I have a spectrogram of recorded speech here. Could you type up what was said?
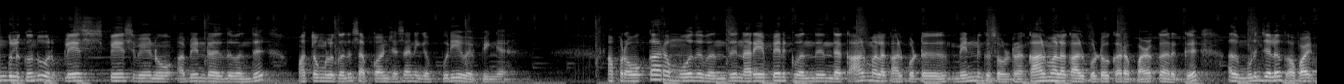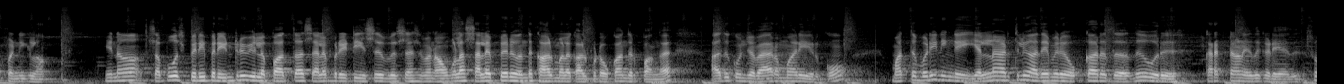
உங்களுக்கு வந்து ஒரு பிளேஸ் ஸ்பேஸ் வேணும் அப்படின்றது வந்து மற்றவங்களுக்கு வந்து சப்கான்ஷியஸாக நீங்கள் புரிய வைப்பீங்க. அப்புறம் உட்காரும் போது வந்து நிறைய பேருக்கு வந்து இந்த கால் மேலே கால் போட்டு மென்னுக்கு சொல்கிறேன் கால் மேலே கால் போட்டு உட்கார பழக்கம் இருக்குது அது முடிஞ்ச அளவுக்கு அவாய்ட் பண்ணிக்கலாம். ஏன்னா சப்போஸ் பெரிய பெரிய இன்டர்வியூவில் பார்த்தா செலிப்ரிட்டிஸு பிஸ்னஸ் மேன் அவங்களாம் சில பேர் வந்து கால் மேலே கால் போட்டு உட்காந்துருப்பாங்க அது கொஞ்சம் வேறு மாதிரி இருக்கும். மற்றபடி நீங்கள் எல்லா இடத்துலையும் அதேமாதிரி உட்காரது வந்து ஒரு கரெக்டான இது கிடையாது. ஸோ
